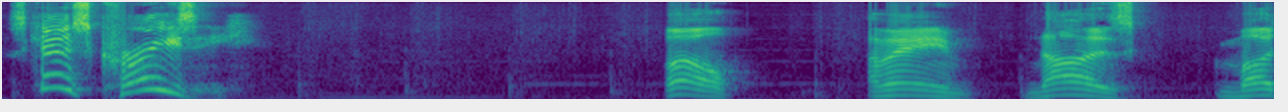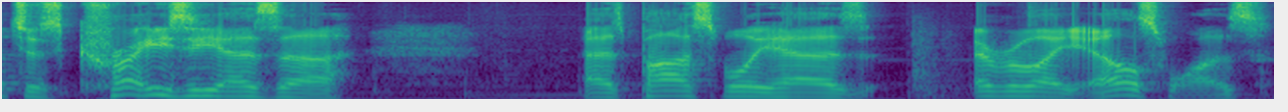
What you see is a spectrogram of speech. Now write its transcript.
This guy's crazy. Well, I mean, not as much as crazy as uh as possibly as everybody else was.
